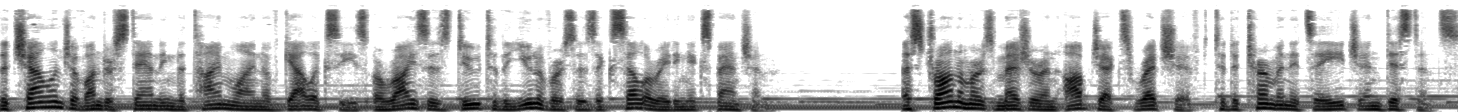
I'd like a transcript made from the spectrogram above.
The challenge of understanding the timeline of galaxies arises due to the universe's accelerating expansion. Astronomers measure an object's redshift to determine its age and distance.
